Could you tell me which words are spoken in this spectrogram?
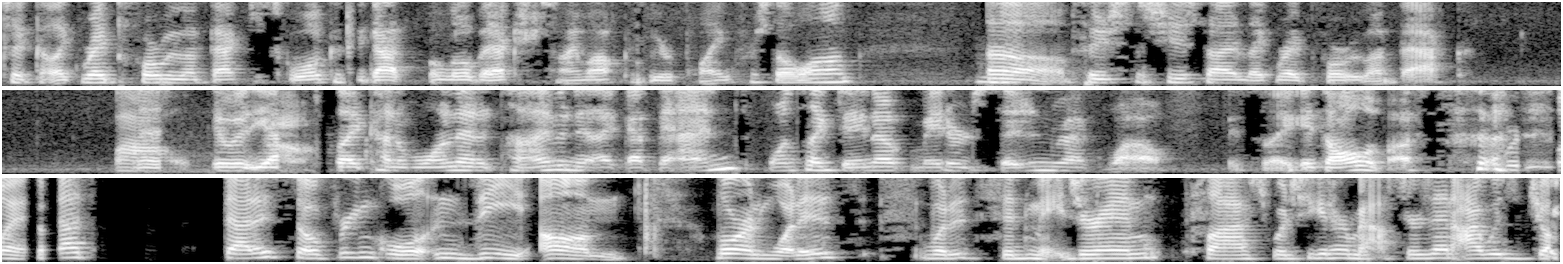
to like right before we went back to school because we got a little bit extra time off because we were playing for so long. Um, so she, she decided like right before we went back. And Wow. it was yeah, Wow. like kind of one at a time, and like at the end, once like Dana made her decision, we're like, wow, it's like it's all of us. That's that is so freaking cool. And Z, um, Lauren, what is what did Sid major in? Slash, what did she get her master's in? I was just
